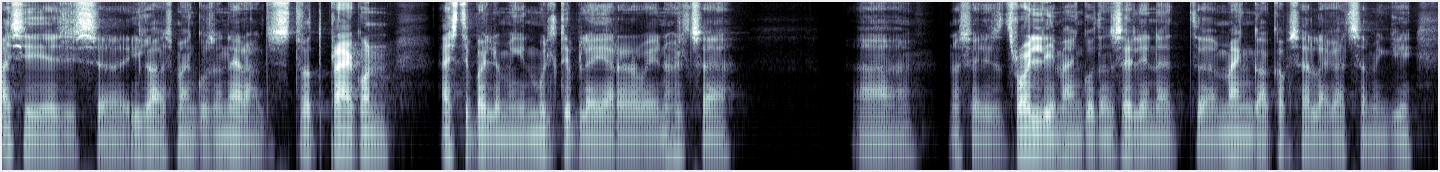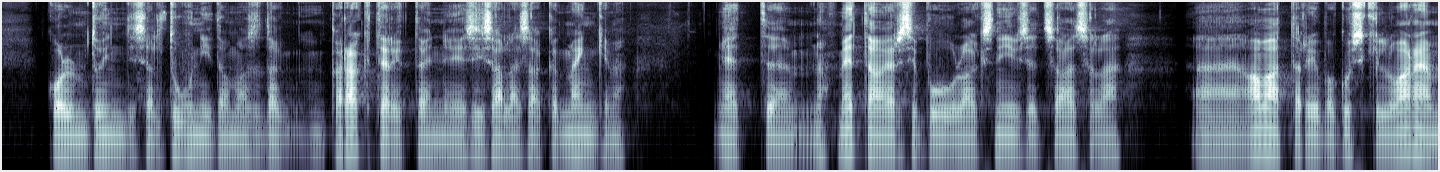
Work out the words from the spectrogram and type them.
asi ja siis äh, igas mängus on eraldi, sest vot praegu on hästi palju mingeid multiplayer või noh, üldse äh, noh, sellised rollimängud on selline, et äh, mäng hakkab sellega, et sa mingi kolm tundi seal tuunid oma seda karakterit, on ju, ja siis alles hakkad mängima. et noh, metaversi puhul oleks niiviisi, et sa oled selle avatari juba kuskil varem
